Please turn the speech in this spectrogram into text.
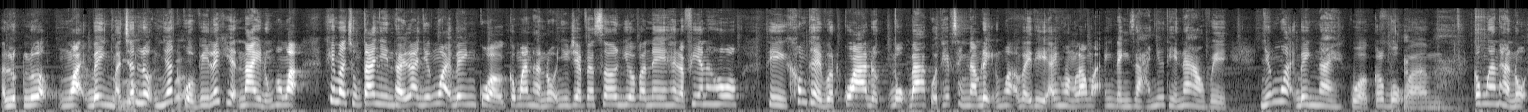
lực lượng ngoại binh đúng mà rồi. chất lượng nhất vâng. của V-League hiện nay đúng không ạ? Khi mà chúng ta nhìn thấy là những ngoại binh của công an Hà Nội như Jefferson, Giovane hay là Fianho thì không thể vượt qua được bộ ba của Thép Xanh Nam Định đúng không ạ? Vậy thì anh Hoàng Long ạ, anh đánh giá như thế nào về những ngoại binh này của câu lạc bộ um, công an Hà Nội?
